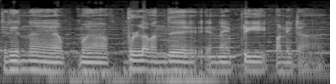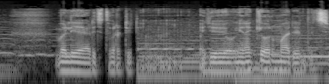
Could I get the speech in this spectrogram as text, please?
திடீர்னு என் புள்ள வந்து என்னை இப்படி பண்ணிட்டேன் வெளியே அடித்து விரட்டிட்டாங்க. ஐயோ எனக்கே ஒரு மாதிரி இருந்துச்சு.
